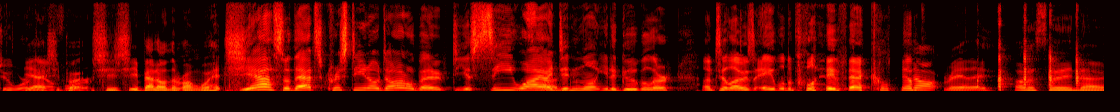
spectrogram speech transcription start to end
to have worked Yeah, out she for her. put she she bet on the wrong witch. Yeah, so that's Christine O'Donnell. But do you see why I didn't want you to Google her until I was able to play that clip? Not really, honestly, no.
